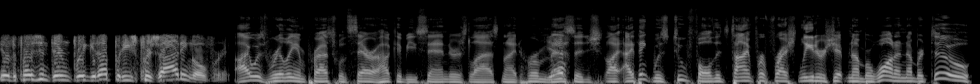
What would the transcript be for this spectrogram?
you know, the president didn't bring it up, but he's presiding over it. I was really impressed with Sarah Huckabee Sanders last night. Her yeah. message, I think, was twofold. It's time for fresh leadership, number one. And number two,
